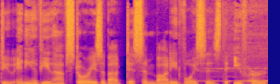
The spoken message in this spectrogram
Do any of you have stories about disembodied voices that you've heard?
